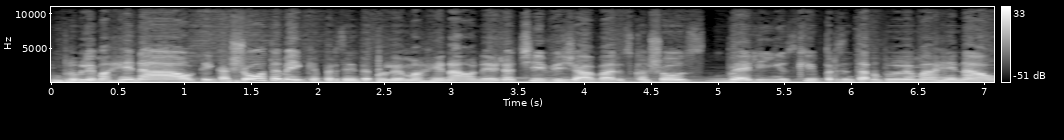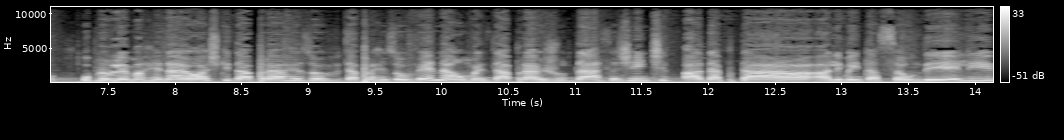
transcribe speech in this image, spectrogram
um problema renal, tem cachorro também que apresenta problema renal, né? Eu já tive já vários cachorros velhinhos que apresentaram problema renal. O problema renal eu acho que dá para resolver, dá para resolver não, mas dá para ajudar se a gente adaptar a alimentação dele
